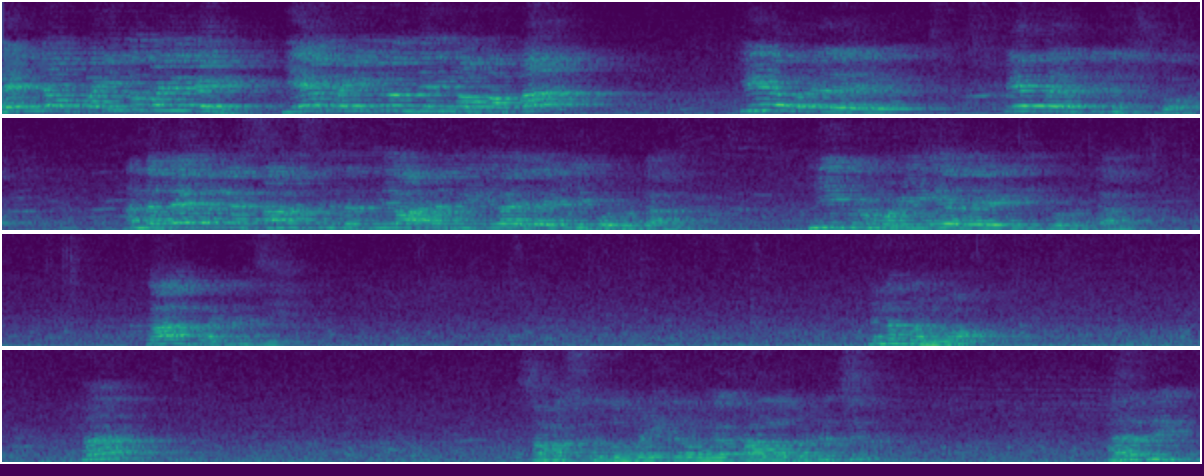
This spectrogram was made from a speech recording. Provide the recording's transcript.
வேண்டாம் படித்துக் கொள்ளுங்கள். ஏன் படிக்கணும் தெரியுமா பாப்பா? கீழே ஒரு பேப்பர் இருக்குன்னு வச்சுக்கோ. அந்த பேப்பர்ல சமஸ்கிருதத்திலயோ அரபிலையோ இதை எழுதி போட்டிருக்காங்க. ஹீப்ரு மொழியிலயோ இதை எழுதி போட்டிருக்காங்க. கால் பட்டுச்சு. என்ன பண்ணுவோம்? சமஸ்கிருதம் படிக்கிறவங்க காலில் பட்டுச்சு. அரபிக்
